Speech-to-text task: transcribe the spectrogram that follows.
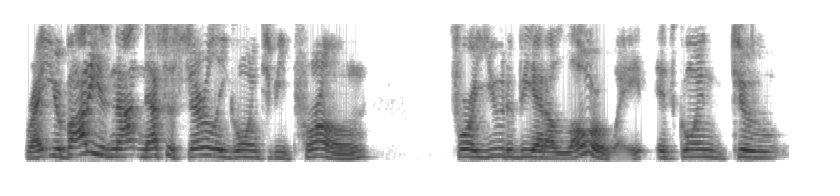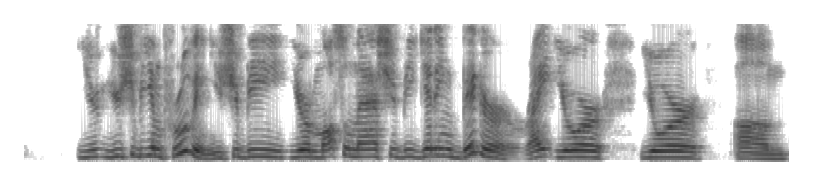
right? Your body is not necessarily going to be prone for you to be at a lower weight. It's going to you you should be improving. You should be your muscle mass should be getting bigger, right? Your your um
